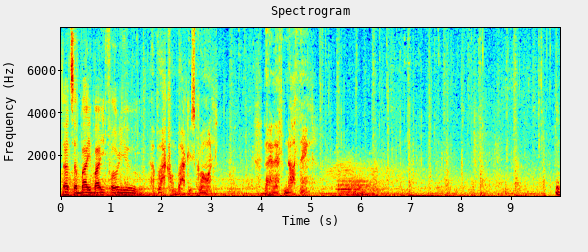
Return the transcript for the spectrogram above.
That's a bye-bye for you. The black one back is gone. They left nothing. Ooh,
